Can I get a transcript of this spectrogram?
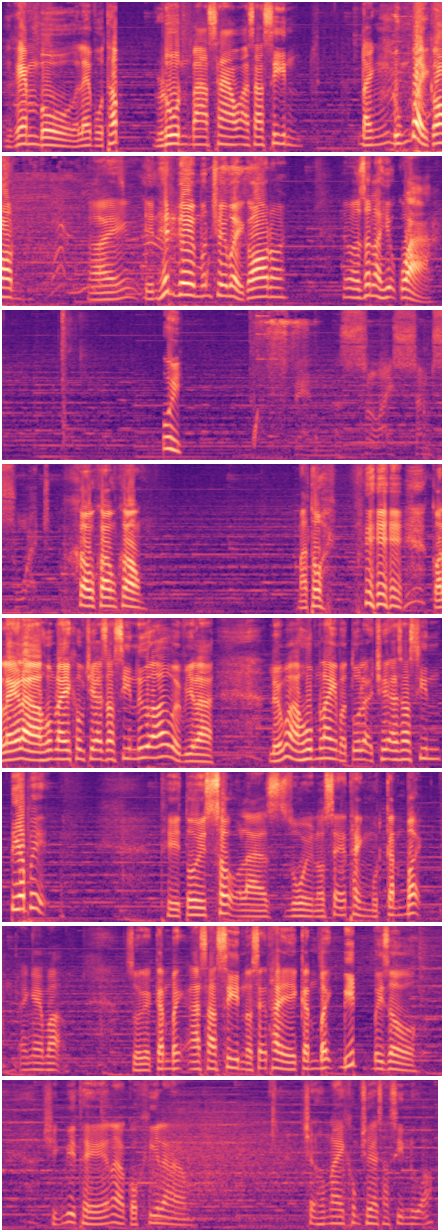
Gamble level thấp run 3 sao Assassin Đánh đúng 7 con. Đấy, đến hết game vẫn chơi 7 con thôi Nhưng mà rất là hiệu quả. Ui! Không không không. Mà thôi Có lẽ là hôm nay không chơi Assassin nữa Bởi vì là nếu mà hôm nay mà tôi lại chơi Assassin tiếp ấy thì tôi sợ là rồi nó sẽ thành một căn bệnh Anh em ạ. Rồi cái căn bệnh assassin nó sẽ thay căn bệnh beat bây giờ. Chính vì thế là có khi là Trận hôm nay không chơi assassin nữa.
